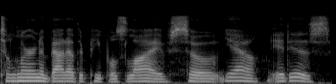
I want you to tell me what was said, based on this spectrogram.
to learn about other people's lives. So, yeah, it is.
